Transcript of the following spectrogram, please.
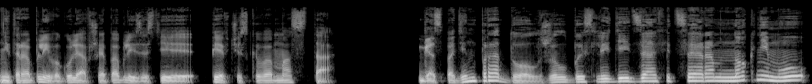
неторопливо гулявшая поблизости Певческого моста. Господин продолжил бы следить за офицером, но к нему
